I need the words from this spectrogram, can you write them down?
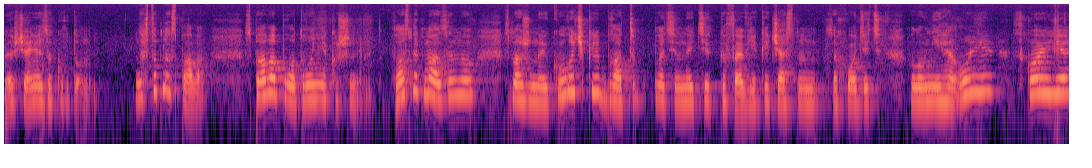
навчання за кордоном. Наступна справа справа про отруєння кошенят. Власник магазину смаженої курочки, брат працівниці кафе, в яке часто заходять головні герої, скоює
